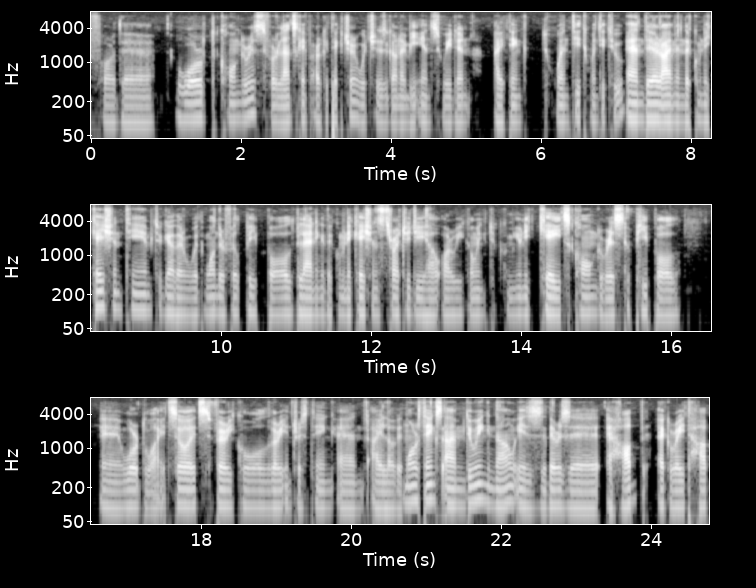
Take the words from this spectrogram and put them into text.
for the World Congress for Landscape Architecture, which is going to be in Sweden, I think 2022 and there I'm in the communication team together with wonderful people planning the communication strategy. How are we going to communicate Congress to people uh, worldwide. So it's very cool, very interesting, and I love it. More things I'm doing now is there is a, a hub, a great hub.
